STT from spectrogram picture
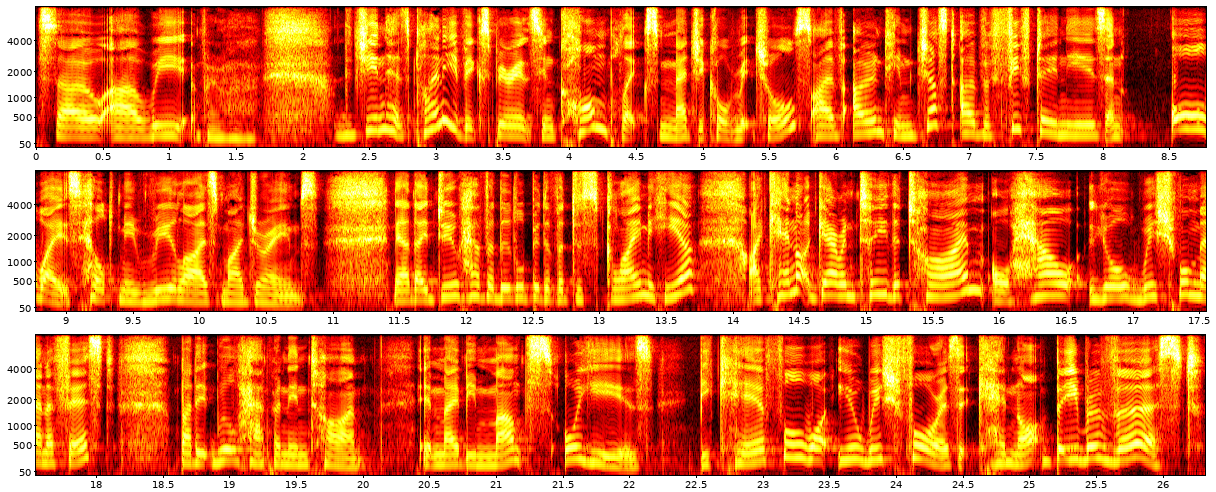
So, uh, we the Jinn has plenty of experience in complex magical rituals. I've owned him just over 15 years and always helped me realize my dreams. Now, they do have a little bit of a disclaimer here. I cannot guarantee the time or how your wish will manifest, but it will happen in time. It may be months or years. Be careful what you wish for, as it cannot be reversed.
